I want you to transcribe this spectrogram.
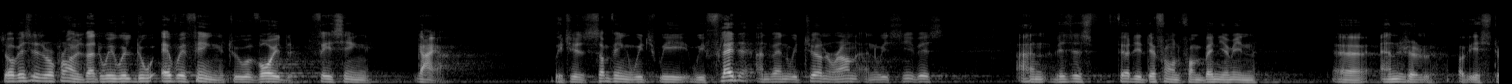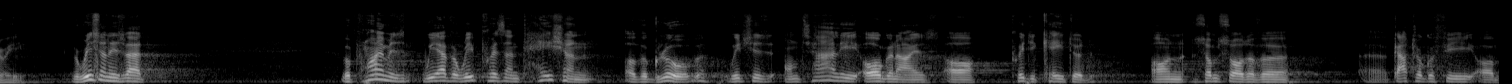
So this is our promise that we will do everything to avoid facing Gaia, which is something which we, we fled and then we turn around and we see this. And this is fairly different from Benjamin uh, Angel of history. The reason is that the problem is we have a representation of a globe which is entirely organized or predicated on some sort of a uh, cartography of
